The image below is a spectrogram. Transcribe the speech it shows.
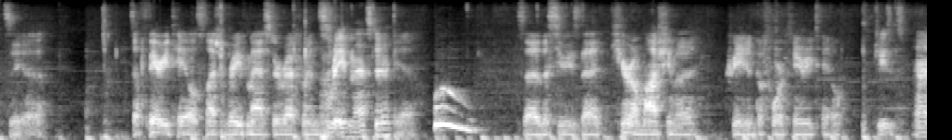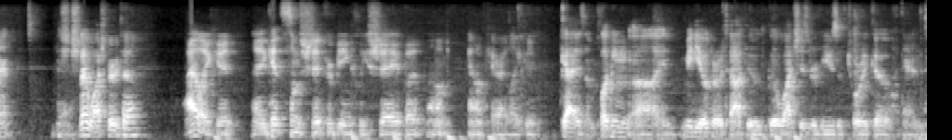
it's a uh, it's a fairy tail slash rave master reference. Rave Master. Yeah. Woo. It's uh, the series that Hiro Mashima created before Fairy Tail. Jesus. All right. Sh- Should I watch Fairy Tail? I like it. And it gets some shit for being cliche, but I don't I don't care. I like it. Guys, I'm plugging uh, in mediocre otaku. Go watch his reviews of Toriko and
